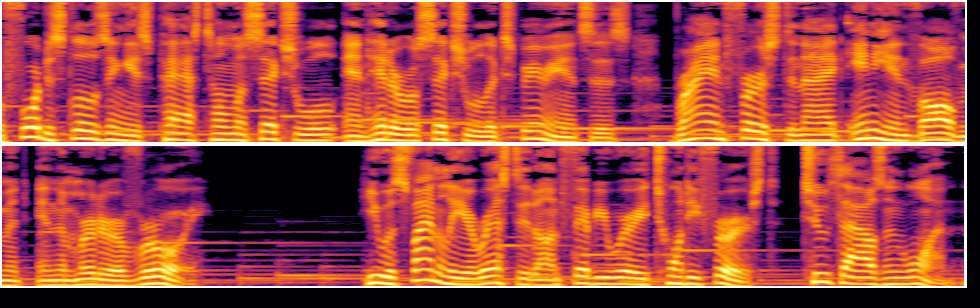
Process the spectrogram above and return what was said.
Before disclosing his past homosexual and heterosexual experiences, Brian first denied any involvement in the murder of Roy. He was finally arrested on February 21, 2001.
